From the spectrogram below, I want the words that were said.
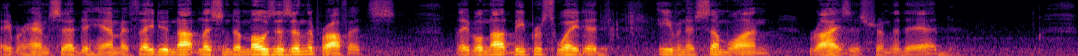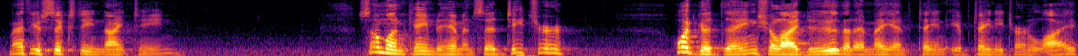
Abraham said to him, If they do not listen to Moses and the prophets, they will not be persuaded, even if someone rises from the dead. Matthew 16, 19. Someone came to him and said, Teacher, what good thing shall I do that I may obtain, obtain eternal life?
